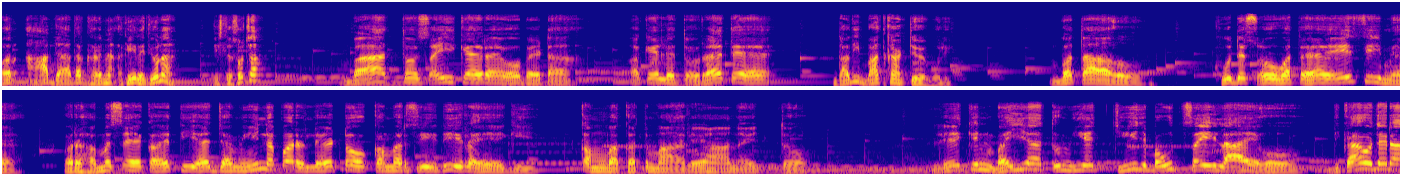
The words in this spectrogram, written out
और आप ज़्यादातर घर में अकेले रहती हो ना? इसलिए सोचा। बात तो सही कह रहे हो बेटा। अकेले तो रहते हैं। दादी बात काटते हुए बोली, बताओ, खुद सोवत है एसी में, और हमसे कहती है ज़मीन पर लेटो, कमर सीधी रहेगी, कम वक्त मारे यहाँ नहीं तो। लेकिन भैया तुम ये चीज़ बहुत सही लाए हो। दिखाओ जरा।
